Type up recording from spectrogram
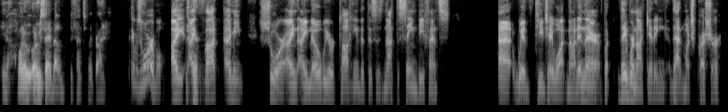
you know, what do we, what do we say about them defensively, Brian? It was horrible. I I thought. I mean, sure, I I know we were talking that this is not the same defense uh, with TJ Watt not in there, but they were not getting that much pressure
